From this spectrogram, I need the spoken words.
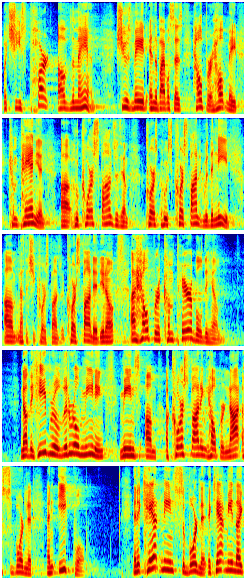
but she's part of the man. She was made, and the Bible says, helper, helpmate, companion, uh, who corresponds with him, cor- who's corresponded with the need. Um, not that she corresponds, but corresponded, you know, a helper comparable to him. Now, the Hebrew literal meaning means um, a corresponding helper, not a subordinate, an equal. And it can't mean subordinate. It can't mean like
